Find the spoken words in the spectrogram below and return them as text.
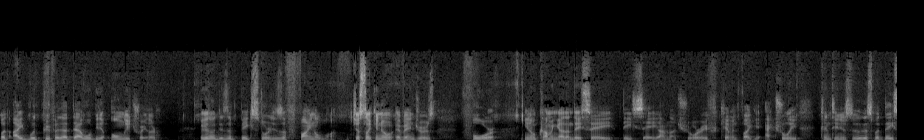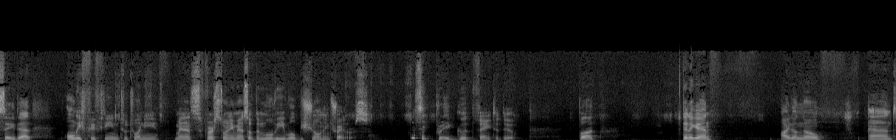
But I would prefer that that will be the only trailer. Because you know, this is a big story. This is a final one. Just like you know, Avengers four, you know, coming out and they say they say I'm not sure if Kevin Feige actually continues to do this, but they say that only 15 to 20 minutes, first 20 minutes of the movie will be shown in trailers. It's a pretty good thing to do. But then again, I don't know. And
